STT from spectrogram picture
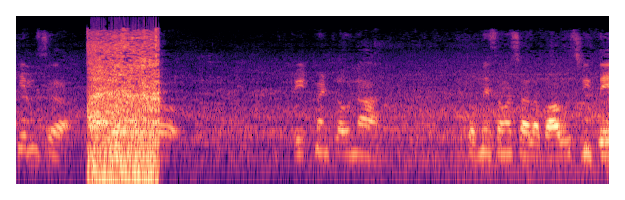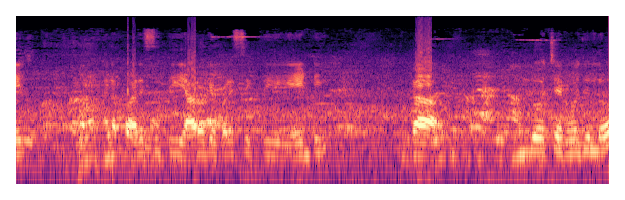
కిమ్స్ ట్రీట్మెంట్లో ఉన్న తొమ్మిది సంవత్సరాల బాబు శ్రీ తేజ్. ఆయన పరిస్థితి ఆరోగ్య పరిస్థితి ఏంటి? ఇంకా ముందు వచ్చే రోజుల్లో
